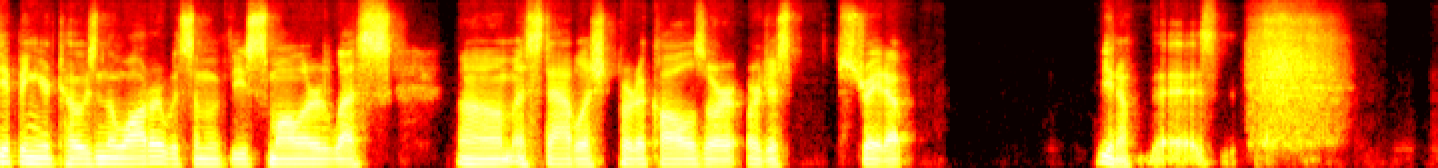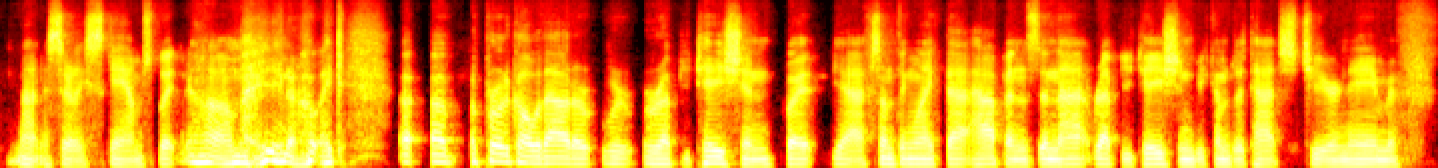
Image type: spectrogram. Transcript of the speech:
dipping your toes in the water with some of these smaller, less um, established protocols or or just straight up, you know, not necessarily scams, but um, you know, like a, a protocol without a, a, reputation. But yeah, if something like that happens, then that reputation becomes attached to your name if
